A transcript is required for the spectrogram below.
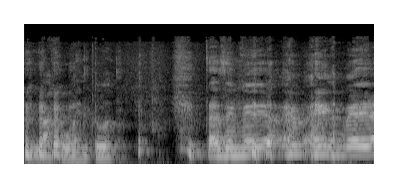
la juventud. Estás en medio, en, en medio,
